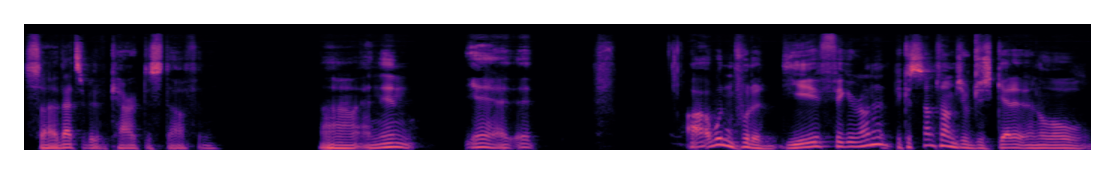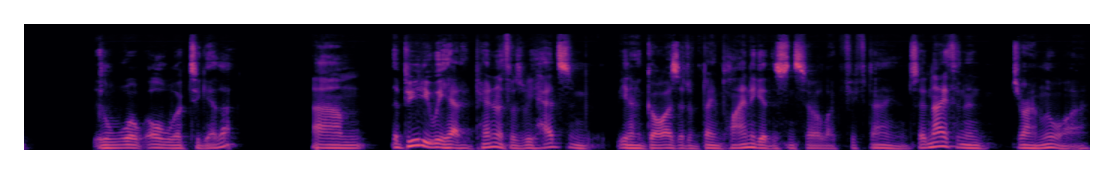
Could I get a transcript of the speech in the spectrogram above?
So that's a bit of character stuff, and uh, and then yeah, it, I wouldn't put a year figure on it because sometimes you'll just get it and it'll all it'll work, all work together. Um, the beauty we had at Penrith was we had some, you know, guys that have been playing together since they were like 15. So Nathan and Jerome Luai,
